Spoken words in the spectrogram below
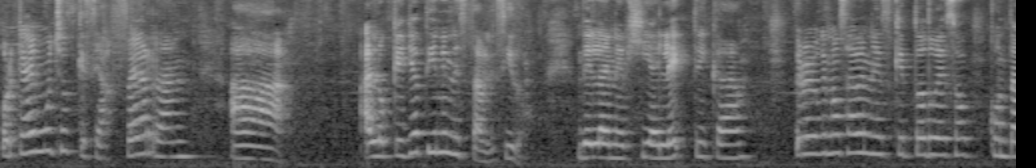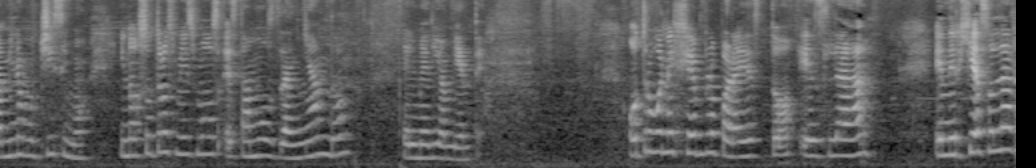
porque hay muchos que se aferran a, a lo que ya tienen establecido, de la energía eléctrica, pero lo que no saben es que todo eso contamina muchísimo y nosotros mismos estamos dañando el medio ambiente. Otro buen ejemplo para esto es la energía solar.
